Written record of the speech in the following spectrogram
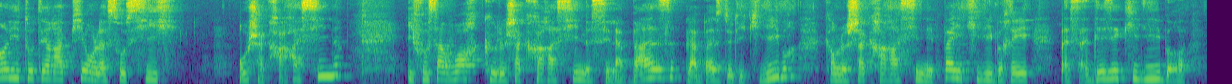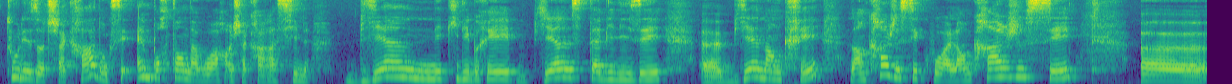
en lithothérapie, on l'associe au chakra racine. Il faut savoir que le chakra racine, c'est la base, la base de l'équilibre. Quand le chakra racine n'est pas équilibré, ben, ça déséquilibre tous les autres chakras. Donc c'est important d'avoir un chakra racine bien équilibré, bien stabilisé, euh, bien ancré. L'ancrage, c'est quoi? L'ancrage, c'est euh,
